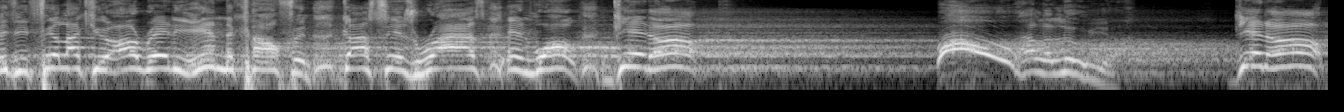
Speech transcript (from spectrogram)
if you feel like you're already in the coffin. God says, rise and walk. Get up. Woo! Hallelujah. Get up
